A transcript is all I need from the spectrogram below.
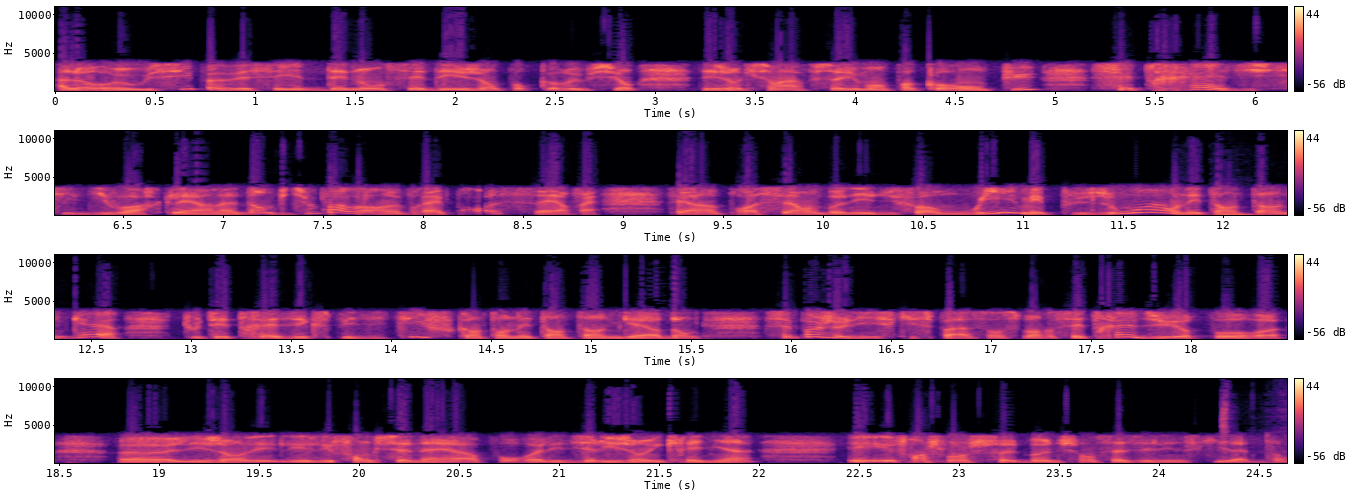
Alors Eux aussi peuvent essayer de dénoncer des gens pour corruption, des gens qui sont absolument pas corrompus. C'est très difficile d'y voir clair là-dedans. Puis tu peux pas avoir un vrai procès. Enfin, c'est un procès en bonne et due forme, oui, mais plus ou moins. On est en temps de guerre. Tout est très expéditif quand on est en temps de guerre. Donc c'est pas joli ce qui se passe en ce moment. C'est très dur pour euh, euh, les gens, les, fonctionnaires, pour euh, les dirigeants ukrainiens. Et, franchement, je souhaite bonne chance à Zelensky là-dedans.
